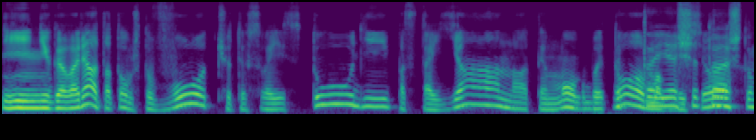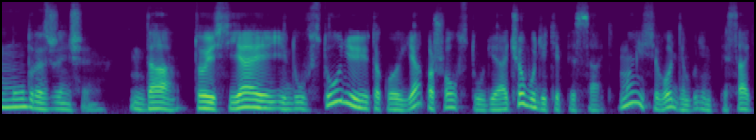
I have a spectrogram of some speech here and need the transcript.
И не говорят о том, что вот, что ты в своей студии постоянно, ты мог бы то, Это мог я бы считаю, сё. что мудрость женщины. Да, то есть я иду в студию и такой, я пошел в студию, а что будете писать? Мы сегодня будем писать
